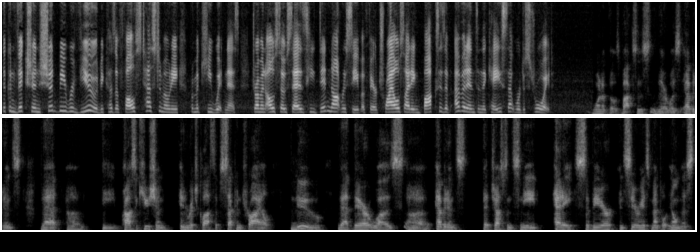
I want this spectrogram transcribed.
the conviction should be reviewed because of false testimony from a key witness. Drummond also says he did not receive a fair trial, citing boxes of evidence in the case that were destroyed. One of those boxes, there was evidence that uh, the prosecution in Rich Glossip's second trial knew that there was uh, evidence that Justin Sneed had a severe and serious mental illness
